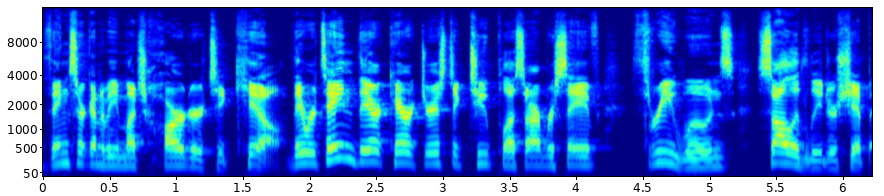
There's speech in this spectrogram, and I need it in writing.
things are going to be much harder to kill. They retained their characteristic 2 plus armor save, three wounds, solid leadership,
